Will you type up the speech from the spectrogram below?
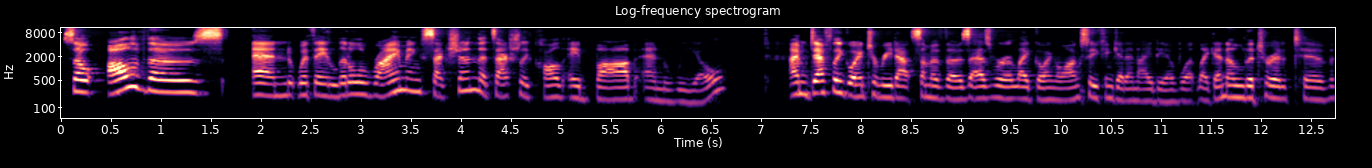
So all of those end with a little rhyming section that's actually called a bob and wheel. I'm definitely going to read out some of those as we're like going along so you can get an idea of what like an alliterative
